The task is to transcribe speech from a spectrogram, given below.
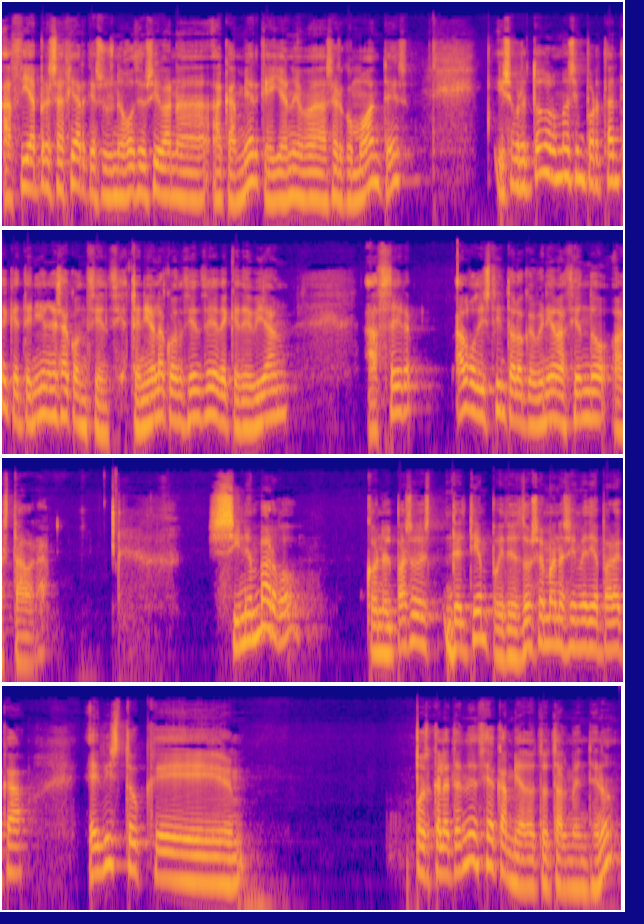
hacía presagiar que sus negocios iban a, cambiar, que ya no iba a ser como antes. Y sobre todo lo más importante, que tenían esa conciencia, tenían la conciencia de que debían hacer algo distinto a lo que venían haciendo hasta ahora. Sin embargo, con el paso del tiempo y de dos semanas y media para acá, he visto que pues que la tendencia ha cambiado totalmente, ¿no?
